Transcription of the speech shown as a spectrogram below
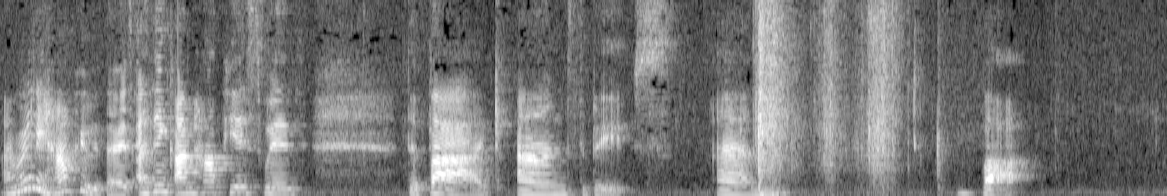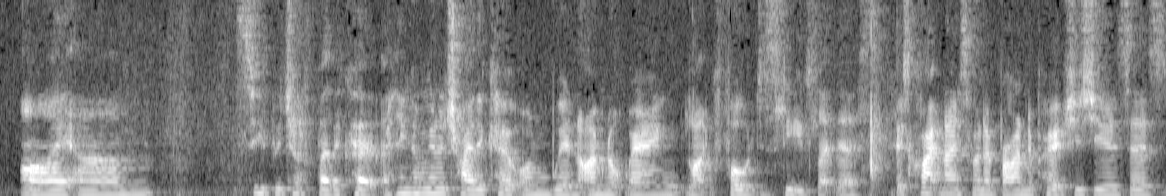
I'm really happy with those. I think I'm happiest with the bag and the boots. Um, but I am super chuffed by the coat. I think I'm going to try the coat on when I'm not wearing like folded sleeves like this. It's quite nice when a brand approaches you and says,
